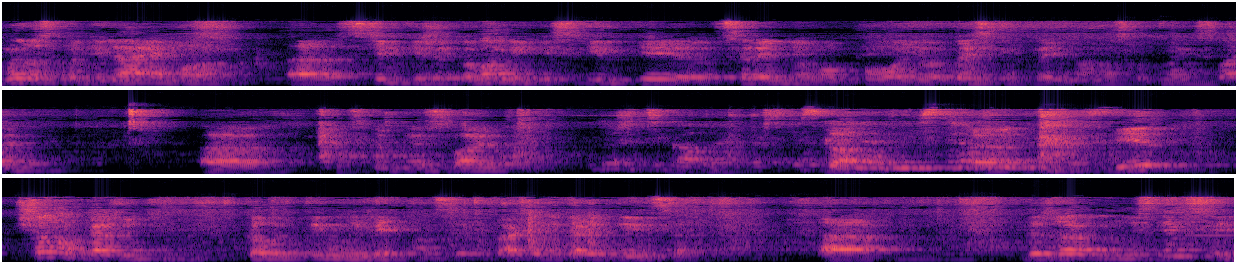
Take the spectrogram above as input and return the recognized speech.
ми розподіляємо е, стільки ж економіки, скільки в середньому по європейським країнам. Наступний слайд. Е, Наступний слайд. Дуже цікаво, фіскальна адміністрація. І що нам кажуть колективні гетьманці? Так? Вони кажуть, дивіться, державні інвестиції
